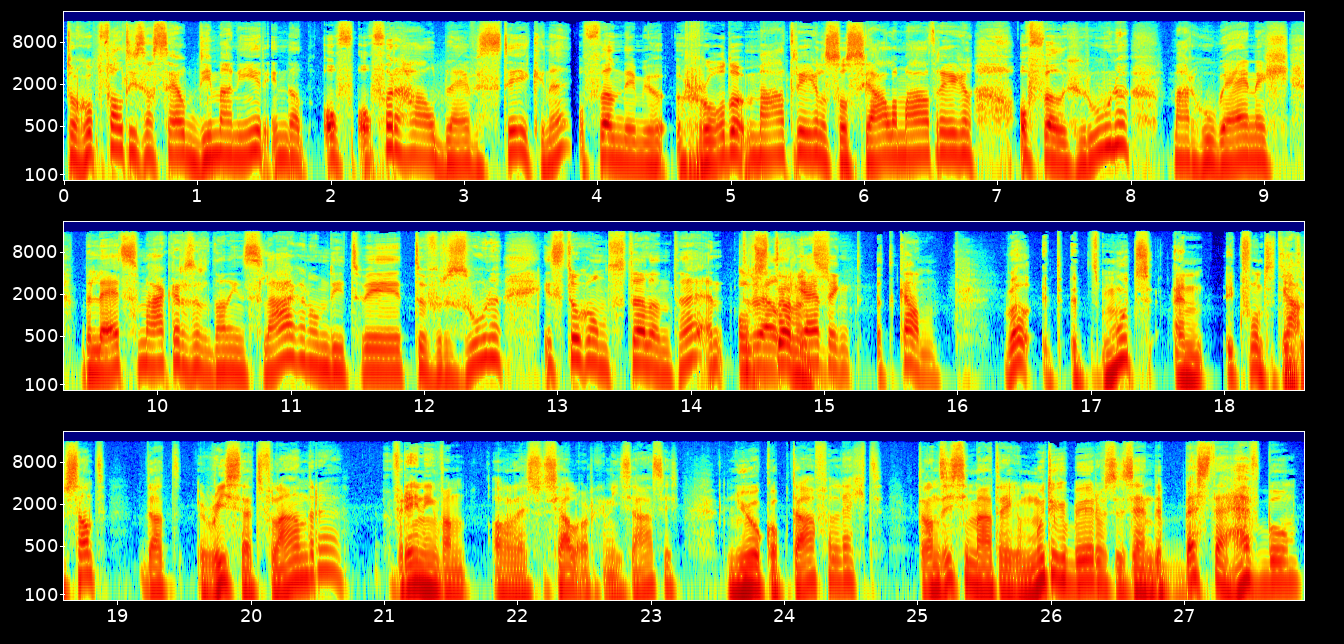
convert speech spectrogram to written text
toch opvalt, is dat zij op die manier in dat of-of-verhaal blijven steken. Hè? Ofwel neem je rode maatregelen, sociale maatregelen, ofwel groene. Maar hoe weinig beleidsmakers er dan in slagen om die twee te verzoenen, is toch ontstellend. Hè? En terwijl Ontstellend. jij denkt, het kan. Wel, het, het moet. En ik vond het Ja. interessant dat Reset Vlaanderen, vereniging van allerlei sociale organisaties, nu ook op tafel legt. Transitiemaatregelen moeten gebeuren. Ze zijn de beste hefboom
